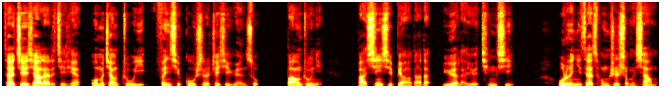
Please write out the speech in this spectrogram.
在接下来的几天，我们将逐一分析故事的这些元素，帮助你把信息表达的越来越清晰。无论你在从事什么项目，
